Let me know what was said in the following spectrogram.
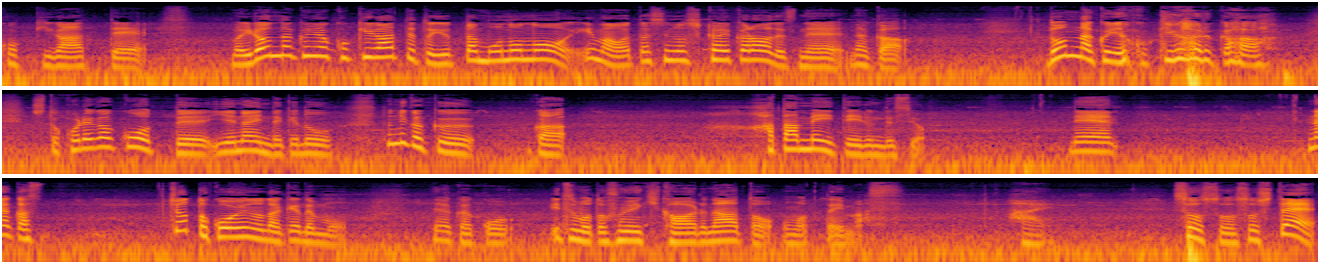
国旗があって、まあ、いろんな国の国旗があってと言ったものの、今私の視界からはですね、なんか、どんな国の国旗があるかちょっとこれがこうって言えないんだけどとにかくなんかはためいているんですよ。でなんかちょっとこういうのだけでもなんかこういつもと雰囲気変わるなと思っています。はい。そうそう。そして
